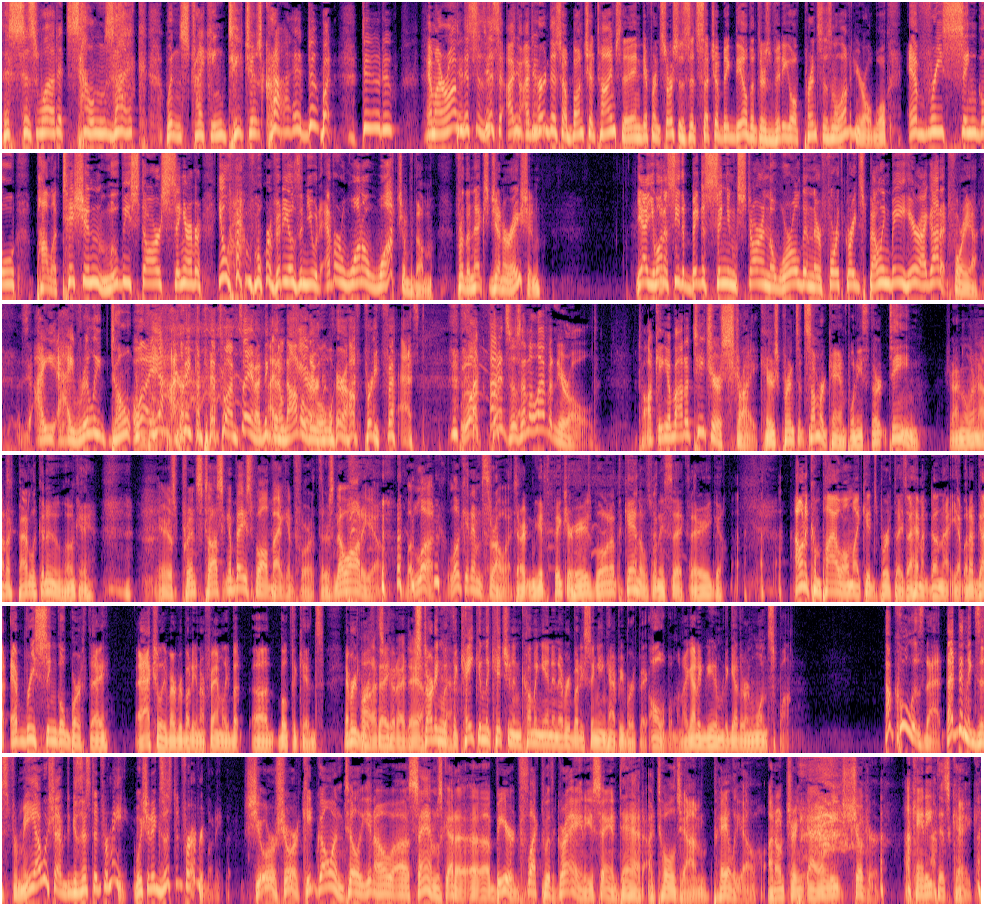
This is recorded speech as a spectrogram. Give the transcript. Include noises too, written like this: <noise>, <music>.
This is what it sounds like when striking teachers cry. Do, But do do. Am I wrong? This is this. I've, I've heard this a bunch of times today in different sources. It's such a big deal that there's video of Prince as an 11 year old. Well, every single politician, movie star, singer ever, you'll have <laughs> more videos than you would ever want to watch of them for the next generation. Yeah, you want to see the biggest singing star in the world in their fourth grade spelling bee? Here, I got it for you. I I really don't. Well, yeah, I think that's what I'm saying. I think <laughs> I the novelty care. will wear off pretty fast. <laughs> Look, Prince is an 11 year old talking about a teacher's strike. Here's Prince at summer camp when he's 13, trying to learn how to paddle a canoe. Okay. Here's Prince tossing a baseball back and forth. There's no audio, but look, look at him throw it. Starting to get the picture. Here he's blowing up the candles when he's six. There you go. I want to compile all my kids' birthdays. I haven't done that yet, but I've got every single birthday, actually, of everybody in our family, but uh, both the kids. Every Oh, birthday. that's a good idea. Starting with the cake in the kitchen and coming in and everybody singing happy birthday. All of them. And I got to get them together in one spot. How cool is that? That didn't exist for me. I wish it existed for me. I wish it existed for everybody. Sure, sure. Keep going till you know uh, Sam's got a, a beard flecked with gray, and he's saying, "Dad, I told you I'm paleo. I don't drink. I don't eat sugar. I can't eat this cake."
